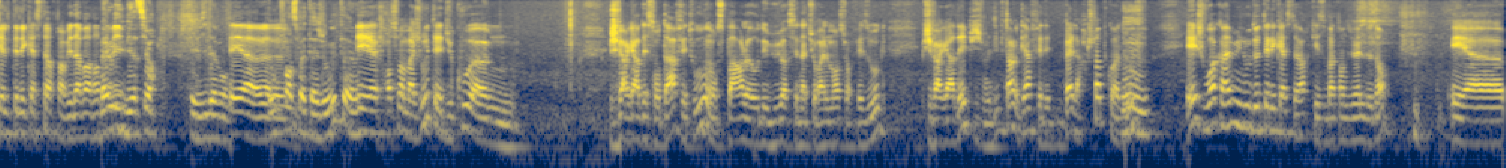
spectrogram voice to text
quel télécaster t'as envie d'avoir dans Bah ta oui, vie. bien sûr, évidemment. Et, euh, Donc François t'ajoute. et euh, François m'ajoute et du coup, euh, je vais regarder son taf et tout. On se parle au début assez naturellement sur Facebook. Puis je vais regarder, puis je me dis putain, le gars fait des belles archtops quoi. de ouf. Mhm. Et je vois quand même une ou deux télécasters qui se battent en duel dedans. et, euh,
